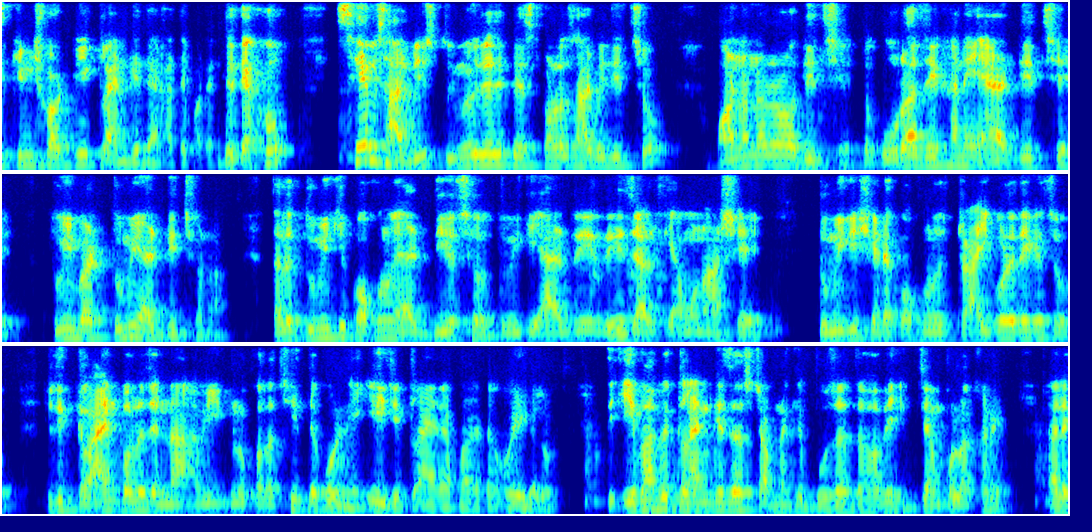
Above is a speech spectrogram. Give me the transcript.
স্ক্রিনশট দিয়ে ক্লায়েন্টকে দেখাতে পারেন। যে দেখো সেম সার্ভিস তুমিও যদি পেস্ট কন্ট্রোল সার্ভিস দিচ্ছ, অন্যান্যরাও দিচ্ছে, তো ওরা যেখানে অ্যাড দিচ্ছে, তুমি বাট তুমি অ্যাড দিচ্ছ না। তাহলে তুমি কি কখনো অ্যাড দিয়েছ? তুমি কি অ্যাড রেজাল্ট কেমন আসে? তুমি কি সেটা কখনো ট্রাই করে দেখেছ? যদি ক্লায়েন্ট বলে যে, না, আমি এগুলো কথা চিন্তা করি করিনি, এই যে ক্লায়েন্ট আপনার এটা হয়ে গেল। তো এভাবে ক্লায়েন্টকে জাস্ট আপনাকে বোঝাতে হবে এক্সাম্পল আকারে, তাহলে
